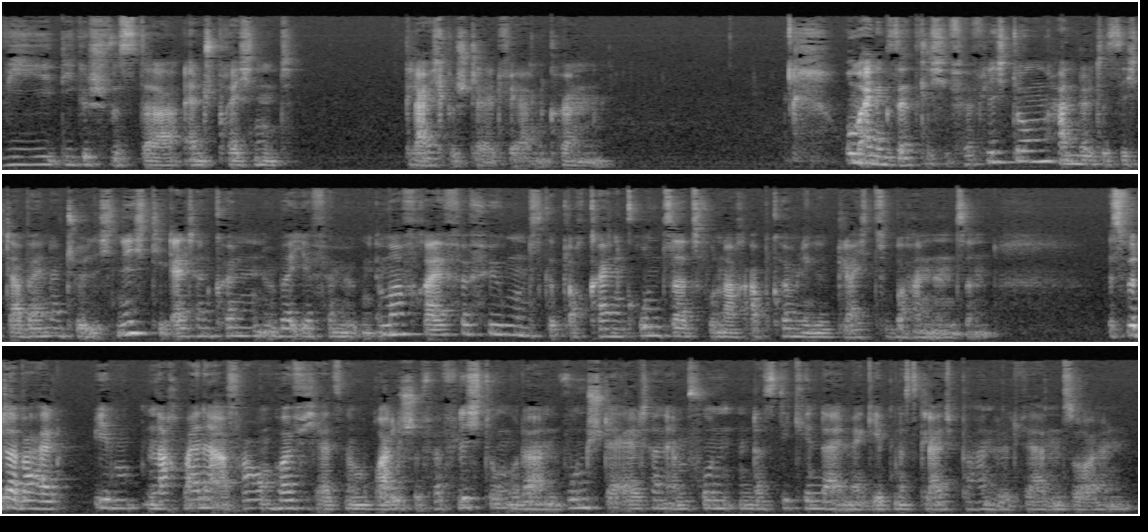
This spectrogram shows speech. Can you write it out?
wie die Geschwister entsprechend gleichgestellt werden können. Um eine gesetzliche Verpflichtung handelt es sich dabei natürlich nicht. Die Eltern können über ihr Vermögen immer frei verfügen und es gibt auch keinen Grundsatz, wonach Abkömmlinge gleich zu behandeln sind. Es wird aber halt eben nach meiner Erfahrung häufig als eine moralische Verpflichtung oder ein Wunsch der Eltern empfunden, dass die Kinder im Ergebnis gleich behandelt werden sollen.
